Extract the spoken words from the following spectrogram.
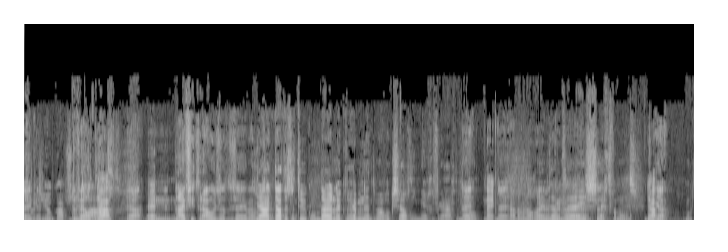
zeker. is ook de absoluut gehaald. Ja. En Blijft hij trouwens? Dat is even... Ja, dat is natuurlijk onduidelijk. We hebben het maar ook zelf niet meer gevraagd. of Nee. wel? Nee, Nee, hadden we nog even Dat kunnen... eh, eh, is slecht van ons. ja, ja, moet-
